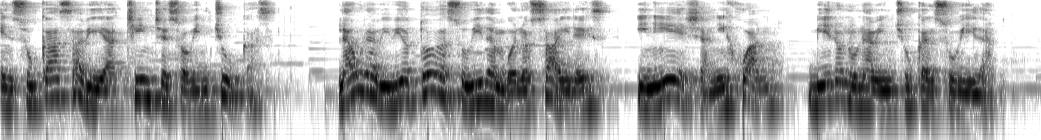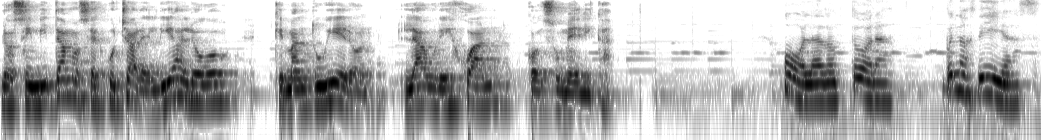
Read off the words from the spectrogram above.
En su casa había chinches o vinchucas. Laura vivió toda su vida en Buenos Aires y ni ella ni Juan vieron una vinchuca en su vida. Los invitamos a escuchar el diálogo que mantuvieron Laura y Juan con su médica. Hola doctora, buenos días.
